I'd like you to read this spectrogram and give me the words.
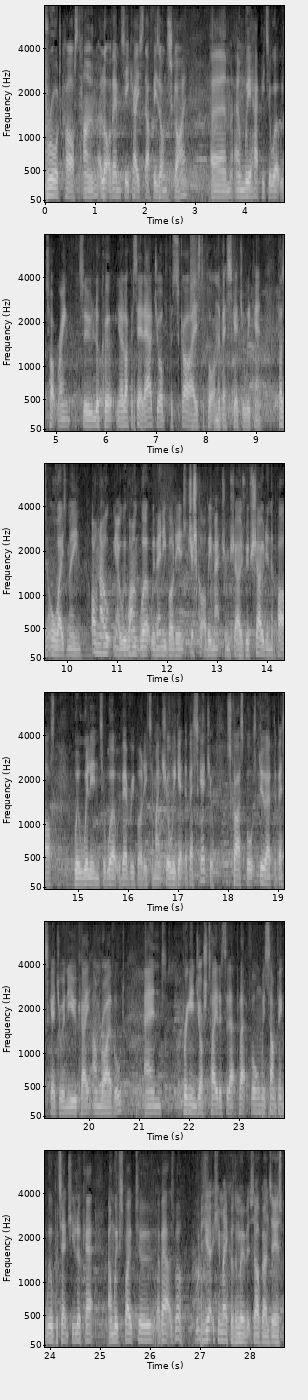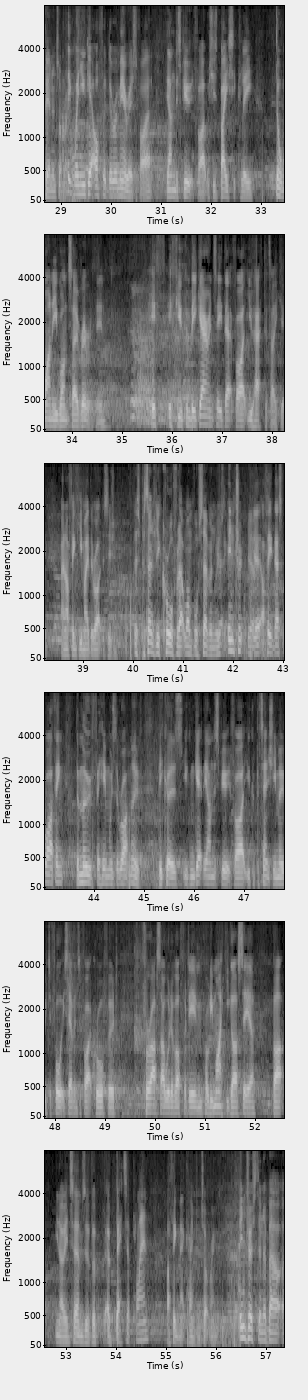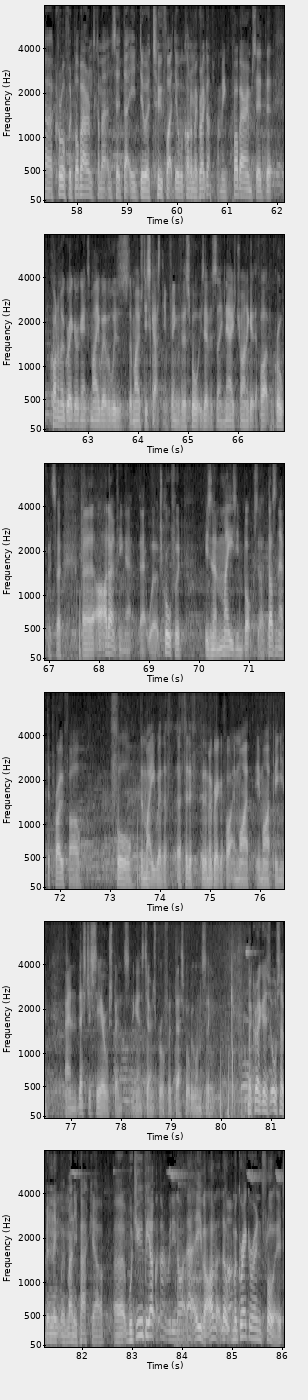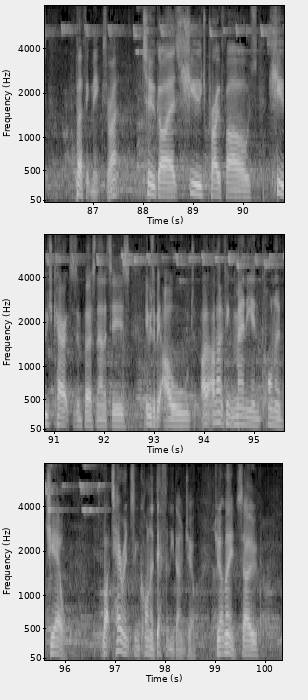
broadcast home. A lot of MTK stuff is on Sky. Um, and we're happy to work with Top Rank to look at, you know, like I said, our job for Sky is to put on the best schedule we can. Doesn't always mean, oh no, you know, we won't work with anybody it's just got to be matchroom shows. We've showed in the past we're willing to work with everybody to make sure we get the best schedule. Sky Sports do have the best schedule in the UK, unrivaled, and bringing Josh Taylor to that platform is something we'll potentially look at and we've spoke to about as well. What did you actually make of the move itself going to ESPN and top I think when you get offered the Ramirez fight, the undisputed fight, which is basically the one he wants over everything, if if you can be guaranteed that fight, you have to take it. And I think he made the right decision. There's potentially Crawford at 147. Which inter- yeah. Yeah, I think that's why I think the move for him was the right move because you can get the undisputed fight. You could potentially move to 47 to fight Crawford. For us, I would have offered him probably Mikey Garcia, but you know, in terms of a, a better plan, I think that came from Top rank. Interesting about uh, Crawford. Bob Arum's come out and said that he'd do a two-fight deal with Conor McGregor. I mean, Bob Arum said that Conor McGregor against Mayweather was the most disgusting thing for the sport he's ever seen. Now he's trying to get the fight for Crawford. So uh, I don't think that, that works. Crawford is an amazing boxer, doesn't have the profile for the Mayweather, uh, for, the, for the McGregor fight, in my, in my opinion. And let's just see Errol Spence against Terence Crawford. That's what we want to see. McGregor's also been linked with Manny Pacquiao. Uh, would you be? I don't really like that either. I, look, McGregor and Floyd, perfect mix, right? Two guys, huge profiles, huge characters and personalities. He was a bit old. I, I don't think Manny and Connor gel. Like Terence and Connor definitely don't gel. Do you know what I mean? So,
